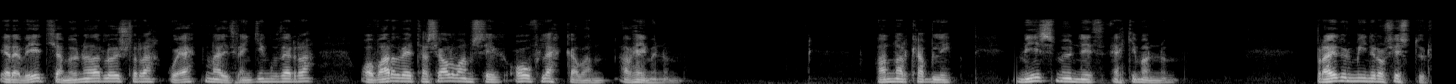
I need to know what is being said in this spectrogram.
er að vitja munadarlausra og ekna í þrengingu þeirra og varðveita sjálfan sig óflekkaðan af heiminum. Annarkabli, mismunið ekki mönnum. Bræður mínir og systur,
